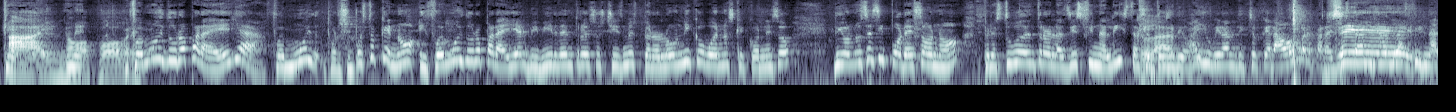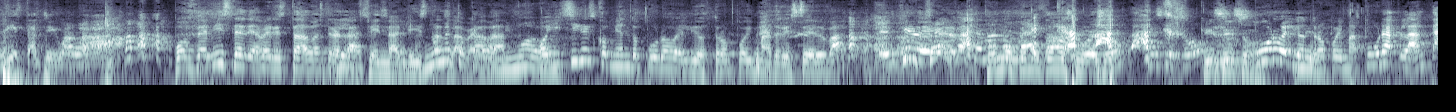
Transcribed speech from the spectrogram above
Que Ay, no, pobre. Fue muy duro para ella, fue muy, por supuesto que no, y fue muy duro para ella el vivir dentro de esos chismes, pero lo único bueno es que con eso, digo, no sé si por eso o no, pero estuvo dentro de las 10 finalistas, Claro. entonces digo, ay, hubieran dicho que era hombre para yo estar yo en las finalistas, Chihuahua. Pues debiste de haber estado entre las finalistas, no me la tocaba, verdad. ni modo. Oye, ¿sigues comiendo puro heliotropo y madreselva? es que de verdad. ¿Cómo, cómo, cómo estuvo eso? ¿Qué es eso? ¿Qué es eso? Puro heliotropo y ma- pura planta.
